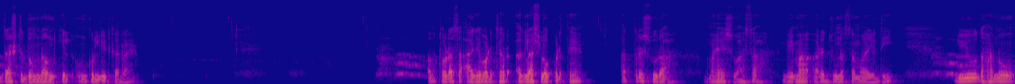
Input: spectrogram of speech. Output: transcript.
दृष्ट दुम्ना उनकी, उनको लीड कर रहा है। अब थोड़ा सा आगे बढ़ते हैं और अगला श्लोक पढ़ते हैं। अत्र शुरा महेशवासा भीमा अर्जुन समायुधि युयुधानु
